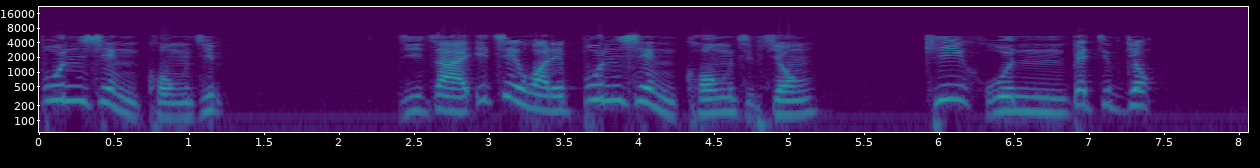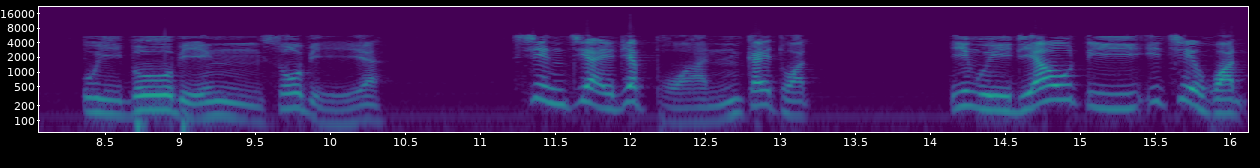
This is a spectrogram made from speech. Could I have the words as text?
本性空寂，而在一切法的本性空寂上去分别执着，为无明所迷啊。圣者的涅盘解脱，因为了知一切法。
